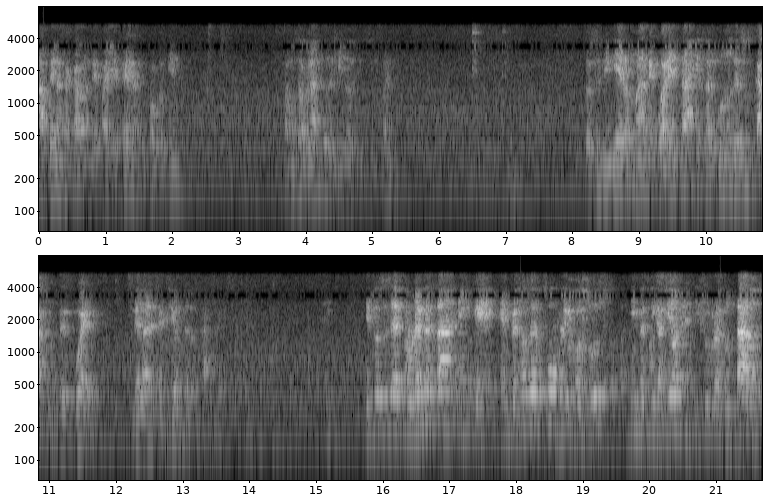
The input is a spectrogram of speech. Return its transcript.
apenas acaban de fallecer hace poco tiempo. Estamos hablando de 1950. Entonces vivieron más de 40 años algunos de esos casos después de la detección de los cánceres. Y entonces el problema está en que empezó a ser público sus investigaciones y sus resultados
